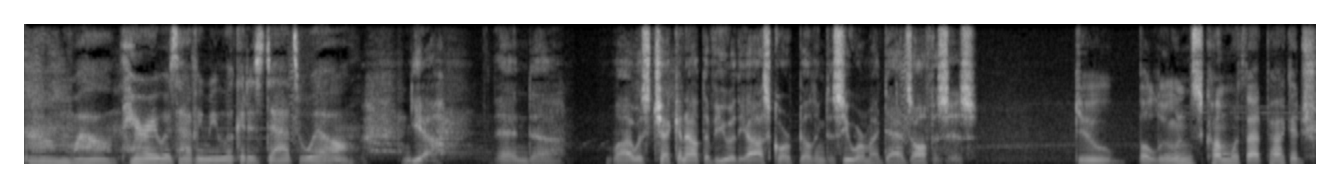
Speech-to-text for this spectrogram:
Um, well, Harry was having me look at his dad's will. Yeah. And, uh, well, I was checking out the view of the Oscorp building to see where my dad's office is. Do balloons come with that package?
